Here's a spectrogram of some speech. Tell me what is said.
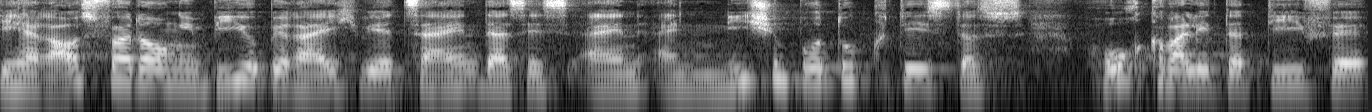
die Herausforderung im Biobereich wird sein, dass es ein, ein Nischenprodukt ist, das hochqualitative,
